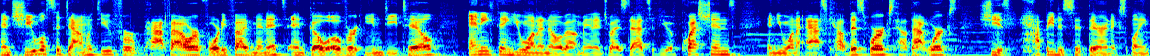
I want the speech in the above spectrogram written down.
and she will sit down with you for half hour, 45 minutes and go over in detail anything you wanna know about Managed by Stats. If you have questions and you wanna ask how this works, how that works, she is happy to sit there and explain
